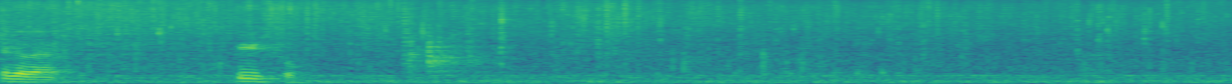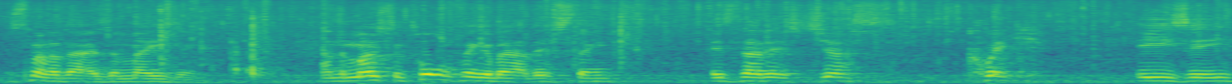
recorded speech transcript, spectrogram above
Look at that. Beautiful. The smell of that is amazing. And the most important thing about this thing is that it's just quick, easy,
